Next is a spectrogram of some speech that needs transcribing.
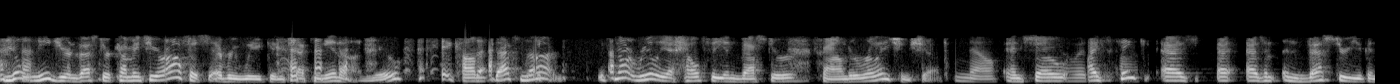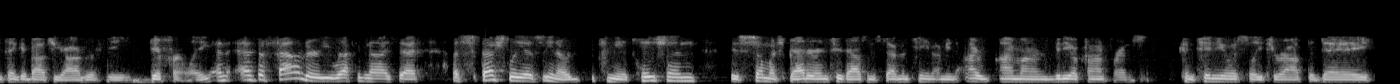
you don't need your investor coming to your office every week and checking in on you. Exactly. Um, that's not it's not really a healthy investor founder relationship. No. And so no, I think as as an investor you can think about geography differently and as a founder you recognize that especially as, you know, communication is so much better in 2017. I mean, I I'm on video conference continuously throughout the day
